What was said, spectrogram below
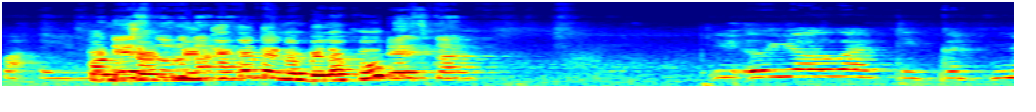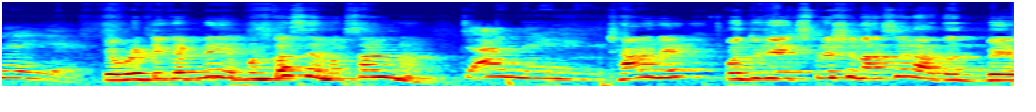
पाहिजे. पण Taste करून चटणी दाखव. तिखट आहे ना बेला खूप? टेस्ट कर. तिकट नाहीये. एवढं तिकट नाही पण कसं आहे मग सांग ना. छान आहे. छान आहे पण तुझे एक्सप्रेशन असे राहतात बे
